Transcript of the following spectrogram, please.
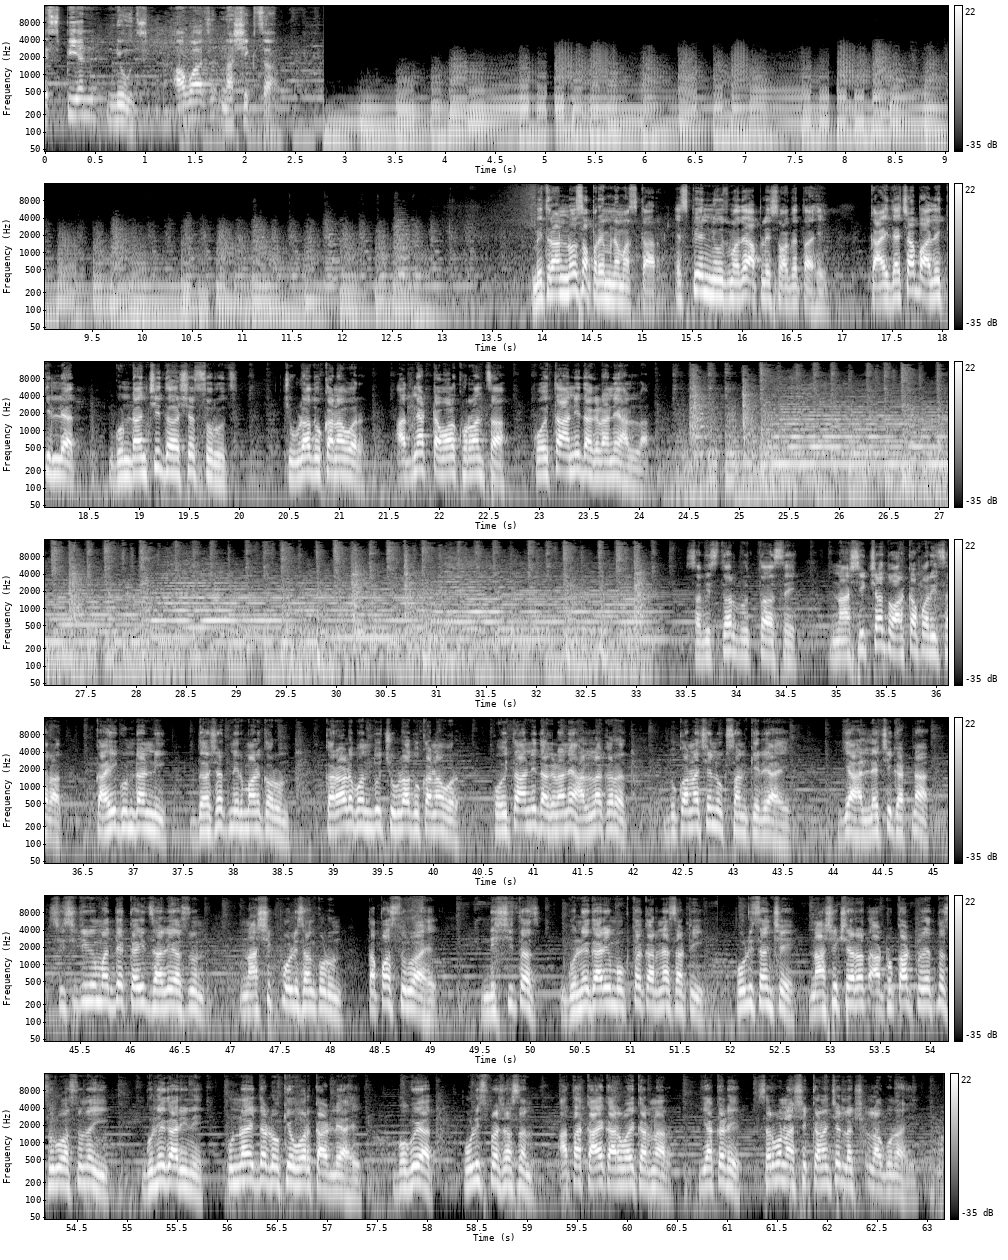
S P N news आवाज नाशिकचा. मित्रांनो सप्रेम नमस्कार. एस पी एन न्यूजमध्ये आपले स्वागत आहे. कायद्याच्या बालेकिल्ल्यात गुंडांची दहशत सुरूच. चिवडा दुकानावर अज्ञात टवाळखोरांचा कोयता आणि दगडाने हल्ला. सविस्तर वृत्त असे. नाशिकच्या द्वारका परिसरात काही गुंडांनी दहशत निर्माण करून कराड बंधू चिवडा दुकानावर कोयता आणि दगडाने हल्ला करत दुकानाचे नुकसान केले आहे. या हल्ल्याची घटना सी सी टी व्हीमध्ये कैद झाली असून नाशिक पोलिसांकडून तपास सुरू आहे. निश्चितच गुन्हेगारी मुक्त करण्यासाठी पोलिसांचे नाशिक शहरात आटोकाट प्रयत्न सुरू असूनही गुन्हेगारीने पुन्हा एकदा डोके वर काढले आहे. बघूयात पोलीस प्रशासन आता काय कारवाई करणार याकडे सर्व नाशिककरांचे लक्ष लागून आहे.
